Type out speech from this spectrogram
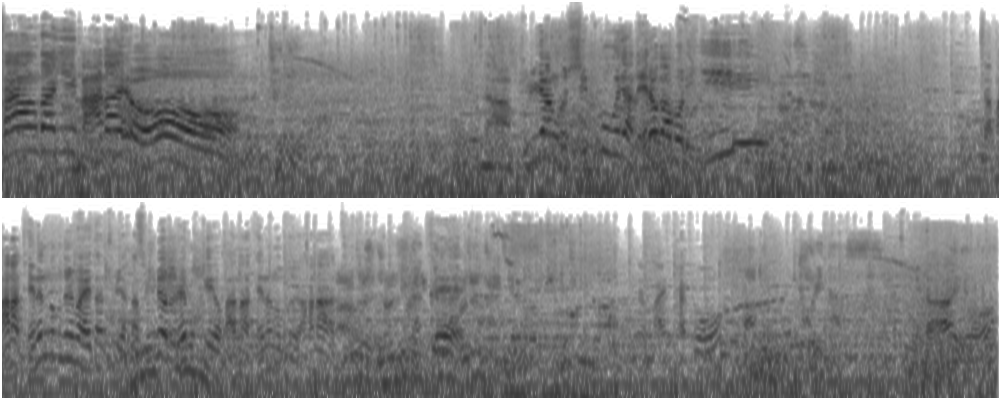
상당히 많아요. 자, 불량으로 씹고 그냥 내려가 버리기. 자, 만화 되는 놈들만 일단 좀 약간 선별을 해볼게요. 만화 되는 놈들 하나, 둘, 셋. 그냥 많이 밟고. 줍니다, 이거.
